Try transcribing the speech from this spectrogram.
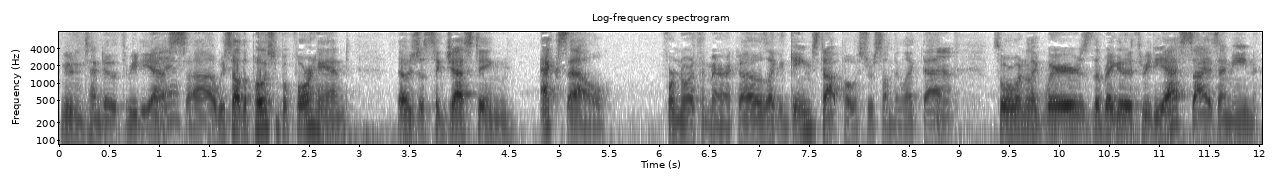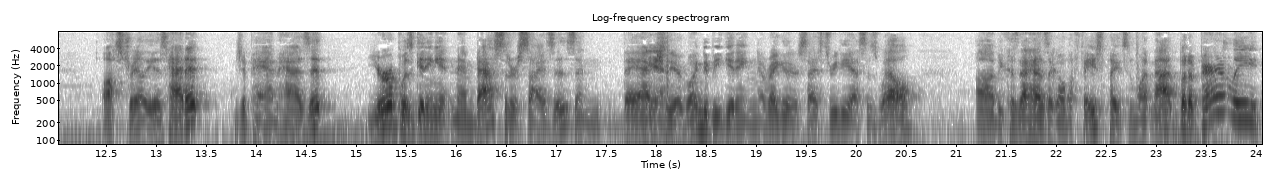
new Nintendo 3DS. Oh, uh, we saw the poster beforehand that was just suggesting XL for North America. It was like a GameStop post or something like that. Yeah. So we're wondering, like, where's the regular 3DS size? I mean, Australia's had it, Japan has it. Europe was getting it in ambassador sizes, and they actually Yeah. are going to be getting a regular size 3DS as well, uh, because that has like all the faceplates and whatnot. But apparently,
